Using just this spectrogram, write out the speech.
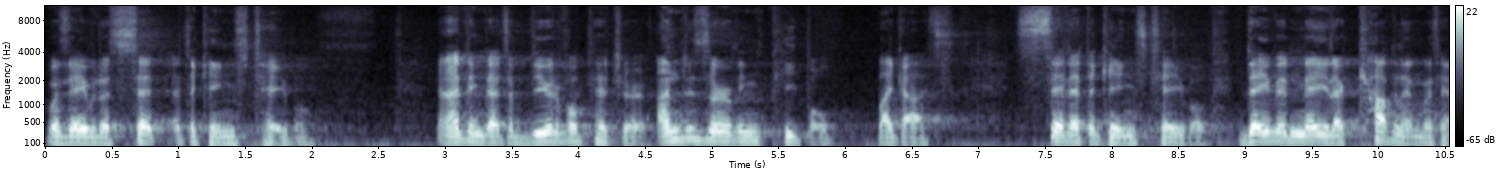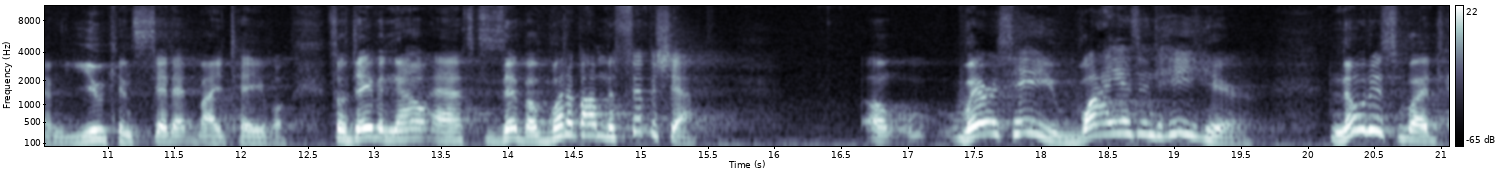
was able to sit at the king's table. And I think that's a beautiful picture. Undeserving people like us sit at the king's table. David made a covenant with him. You can sit at my table. So David now asks Ziba, What about Mephibosheth? Oh, where is he? Why isn't he here? Notice what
